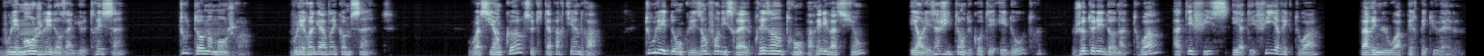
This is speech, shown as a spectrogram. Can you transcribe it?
Vous les mangerez dans un lieu très saint, tout homme en mangera. Vous les regarderez comme saintes. Voici encore ce qui t'appartiendra. Tous les dons que les enfants d'Israël présenteront par élévation, et en les agitant de côté et d'autre, je te les donne à toi, à tes fils et à tes filles avec toi, par une loi perpétuelle.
